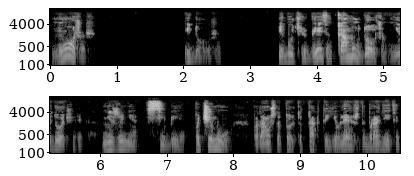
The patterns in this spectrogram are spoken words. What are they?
Можешь и должен. И будь любезен, кому должен? Не дочери, не жене, себе. Почему? Потому что только так ты являешь добродетель.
